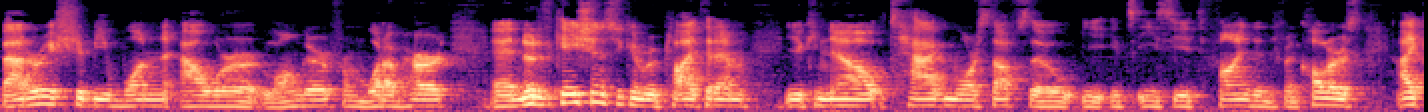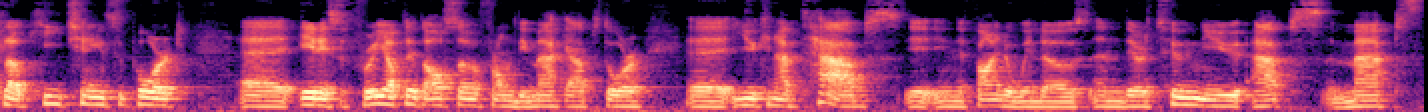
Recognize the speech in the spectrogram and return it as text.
battery should be one hour longer from what I've heard. And notifications, you can reply to them. You can now tag more stuff so it's easy to find in different colors. iCloud keychain support. Uh, it is a free update also from the Mac App Store. Uh, you can have tabs in the Finder windows and there are two new apps, Maps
